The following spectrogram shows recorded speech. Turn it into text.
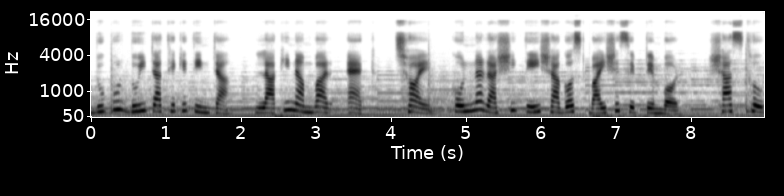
দুপুর দুইটা থেকে তিনটা। লাকি নাম্বার এক। ছয়। কন্যা রাশি তেইশ আগস্ট বাইশে সেপ্টেম্বর। স্বাস্থ্য,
